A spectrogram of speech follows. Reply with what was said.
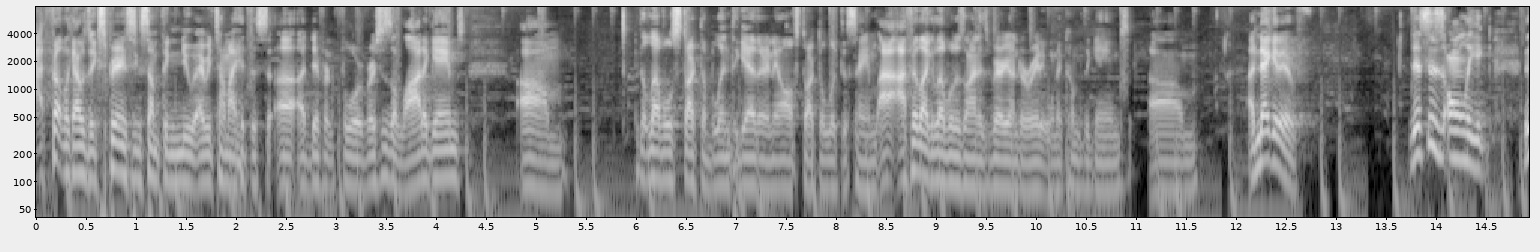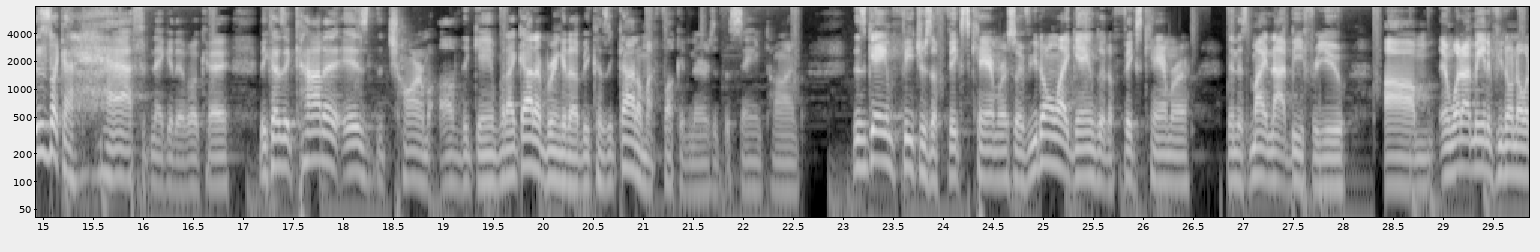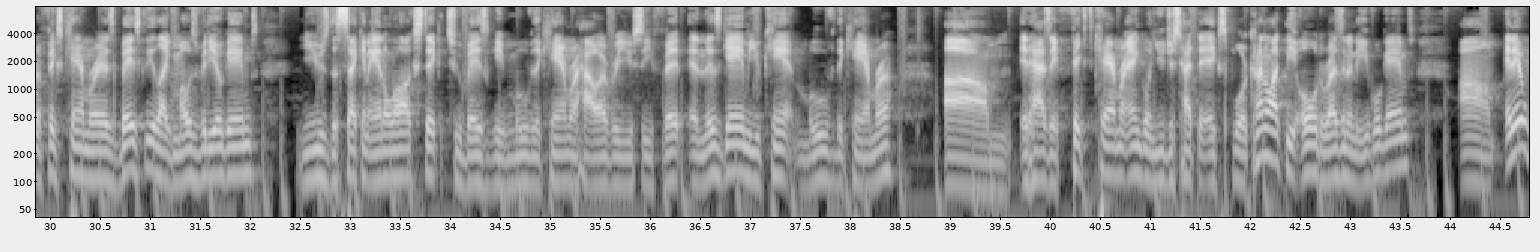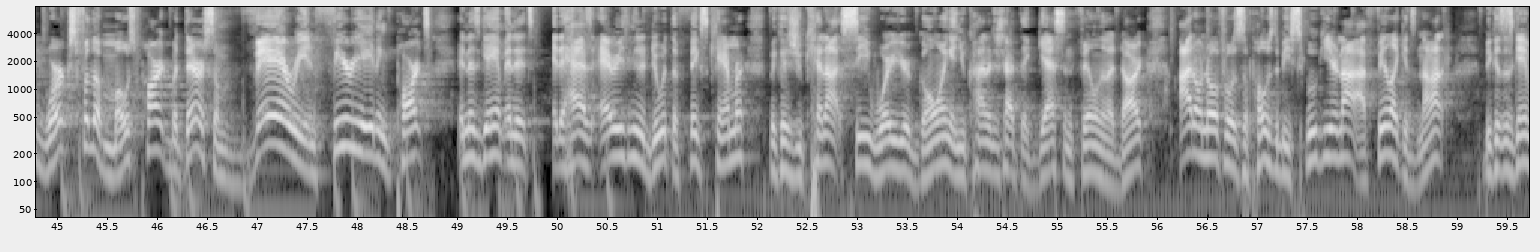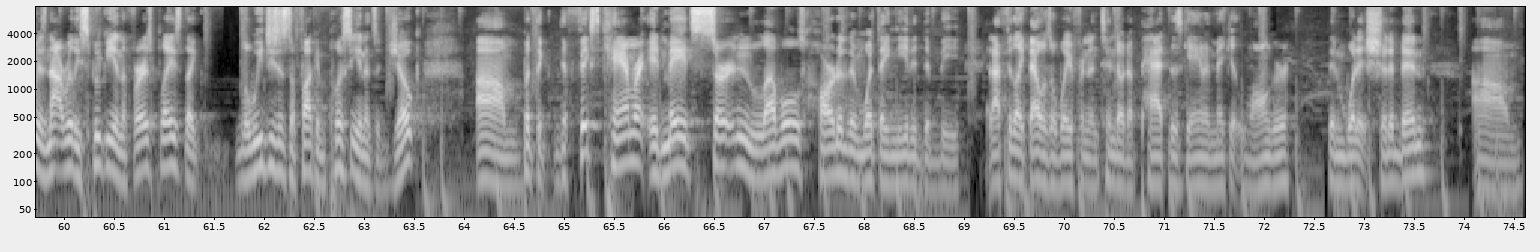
I felt like I was experiencing something new every time I hit this uh, a different floor versus a lot of games. Um, the levels start to blend together and they all start to look the same. I, I feel like level design is very underrated when it comes to games. Um, a negative. This is only this is like a half negative, okay? Because it kind of is the charm of the game, but I gotta bring it up because it got on my fucking nerves at the same time. This game features a fixed camera, so if you don't like games with a fixed camera, then this might not be for you. Um, and what I mean, if you don't know what a fixed camera is, basically like most video games, use the second analog stick to basically move the camera however you see fit. In this game, you can't move the camera. Um, it has a fixed camera angle, and you just had to explore, kind of like the old Resident Evil games. Um, and it works for the most part, but there are some very infuriating parts in this game, and it's it has everything to do with the fixed camera because you cannot see where you're going, and you kind of just have to guess and feel in the dark. I don't know if it was supposed to be spooky or not. I feel like it's not because this game is not really spooky in the first place. Like Luigi's just a fucking pussy, and it's a joke. Um, but the, the fixed camera, it made certain levels harder than what they needed to be. And I feel like that was a way for Nintendo to pad this game and make it longer than what it should have been. Um,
